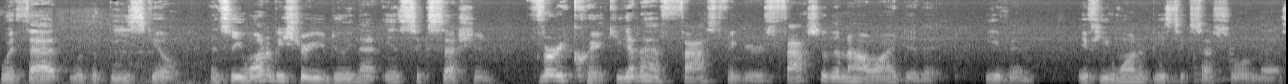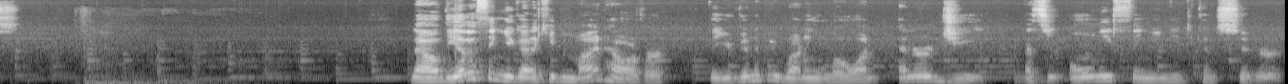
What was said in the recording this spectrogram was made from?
with that with the B skill, and so you want to be sure you're doing that in succession, very quick. You got to have fast fingers, faster than how I did it, even if you want to be successful in this. Now, the other thing you got to keep in mind, however, that you're going to be running low on energy. That's the only thing you need to consider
